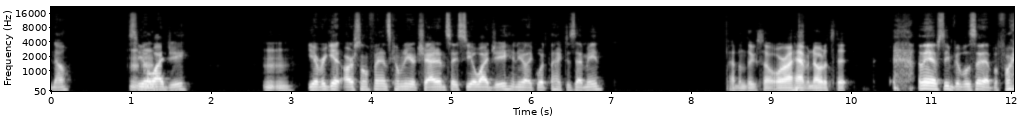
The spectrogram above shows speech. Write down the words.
No? C O Y G? You ever get Arsenal fans coming to your chat and say C O Y G? And you're like, what the heck does that mean? I don't think so. Or I haven't noticed it. I may have seen people say that before.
